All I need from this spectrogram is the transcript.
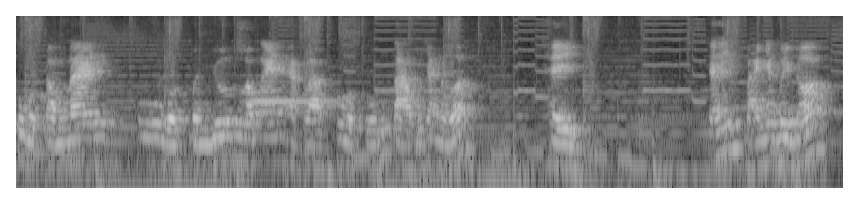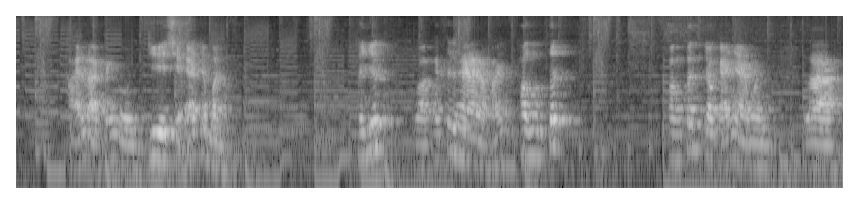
khu vực đồng nai khu vực bình dương long an hoặc là khu vực vũng tàu của chăng nữa thì cái bạn nhân viên đó phải là cái người chia sẻ cho mình. Thứ nhất và cái thứ hai là phải phân tích phân tích cho cả nhà mình là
